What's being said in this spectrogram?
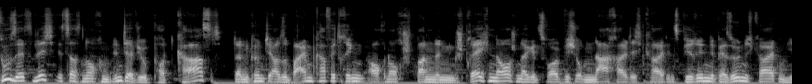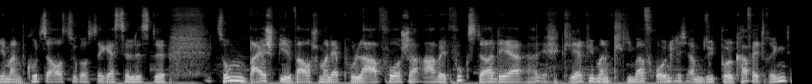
Zusätzlich ist das noch ein Interview-Podcast. Dann könnt ihr also beim Kaffeetrinken auch noch spannenden Gesprächen lauschen. Da geht es häufig um Nachhaltigkeit, inspirierende Persönlichkeiten. Hier mal ein kurzer Auszug aus der Gästeliste. Zum Beispiel war auch schon mal der Polarforscher Arvid Fuchs da, der erklärt, wie man klimafreundlich am Südpol Kaffee trinkt.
